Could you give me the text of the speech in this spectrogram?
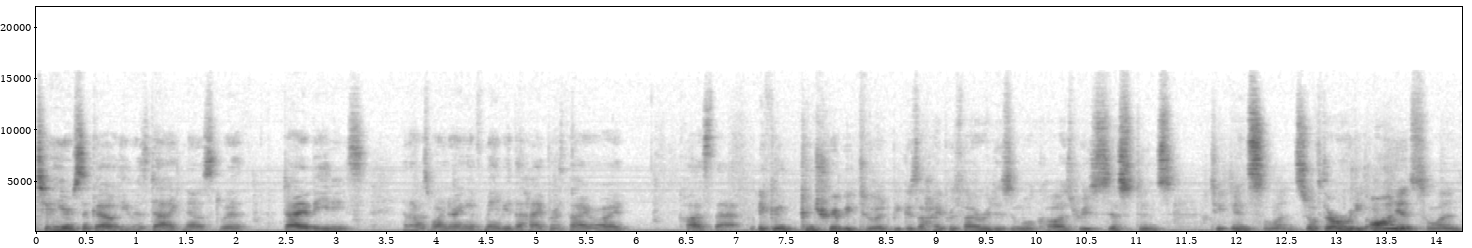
two years ago, he was diagnosed with diabetes, and I was wondering if maybe the hyperthyroid caused that. It can contribute to it because the hyperthyroidism will cause resistance to insulin. So if they're already on insulin,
